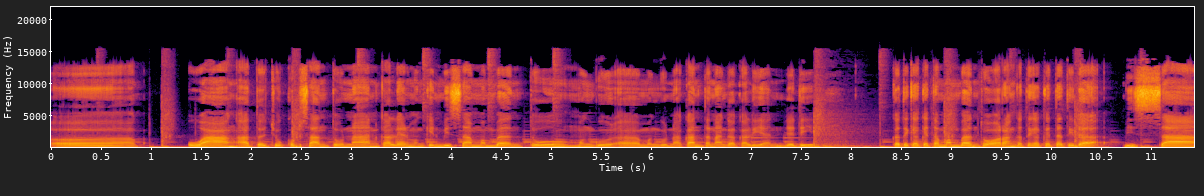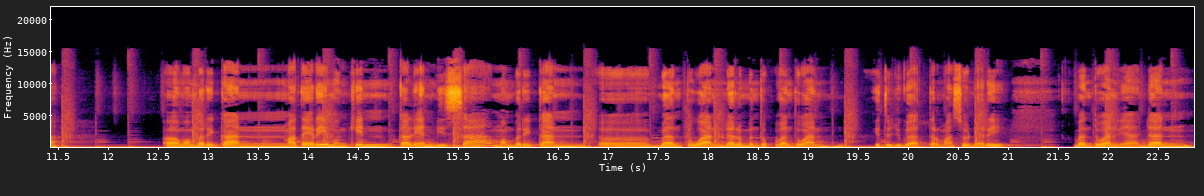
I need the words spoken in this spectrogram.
uh, uang atau cukup santunan, kalian mungkin bisa membantu menggu uh, menggunakan tenaga kalian. Jadi ketika kita membantu orang, ketika kita tidak bisa uh, memberikan materi mungkin kalian bisa memberikan uh, bantuan dalam bentuk bantuan. Itu juga termasuk dari bantuan ya. Dan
